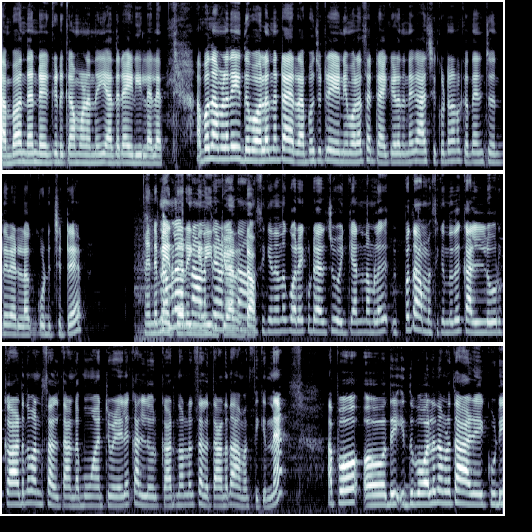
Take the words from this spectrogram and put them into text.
സംഭവം എന്താണ് ഡേക്ക് എടുക്കാൻ പോകണമെന്ന് യാതൊരു ഐഡിയ ഇല്ലല്ലേ അപ്പോൾ നമ്മളത് ഇതുപോലെ ഒന്ന് ടയറാപ്പ് വെച്ചിട്ട് ഏണി പോലെ സെറ്റാക്കി ഇടുന്നുണ്ട്. കാശിക്കൂട്ടം ഇറക്കുന്നതനുസരിച്ച് വെള്ളമൊക്കെ കുടിച്ചിട്ട് എന്റെ മേത്തേറി ഇങ്ങനെ ഇരിക്കുകയാണ് താമസിക്കുന്നത് കുറെ കൂട്ടുകാർ ചോദിക്കാൻ നമ്മൾ ഇപ്പൊ താമസിക്കുന്നത് കല്ലൂർക്കാട് എന്ന് പറഞ്ഞ സ്ഥലത്താണ്. മൂവാറ്റുപുഴയിലെ കല്ലൂർക്കാട് എന്നുള്ള സ്ഥലത്താണ് താമസിക്കുന്നത് അപ്പോൾ ഇതുപോലെ നമ്മൾ താഴെ കൂടി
